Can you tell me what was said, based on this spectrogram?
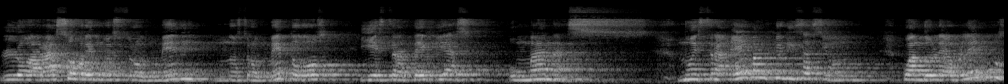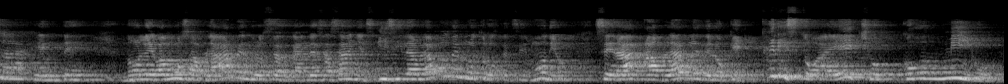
lo hará sobre nuestros, nuestros métodos y estrategias humanas. Nuestra evangelización cuando le hablemos a la gente, no le vamos a hablar de nuestras grandes hazañas. Y si le hablamos de nuestro testimonio, será hablarle de lo que Cristo ha hecho conmigo.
